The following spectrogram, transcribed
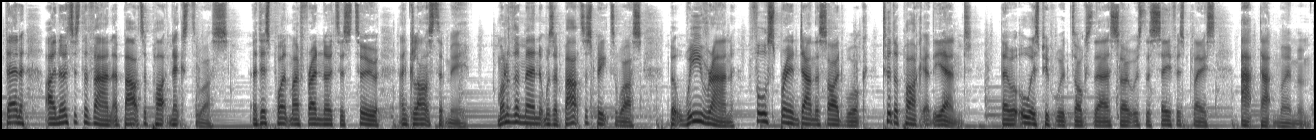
Then I noticed the van about to park next to us. At this point, my friend noticed too and glanced at me. One of the men was about to speak to us, but we ran full sprint down the sidewalk to the park at the end. There were always people with dogs there, so it was the safest place at that moment.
